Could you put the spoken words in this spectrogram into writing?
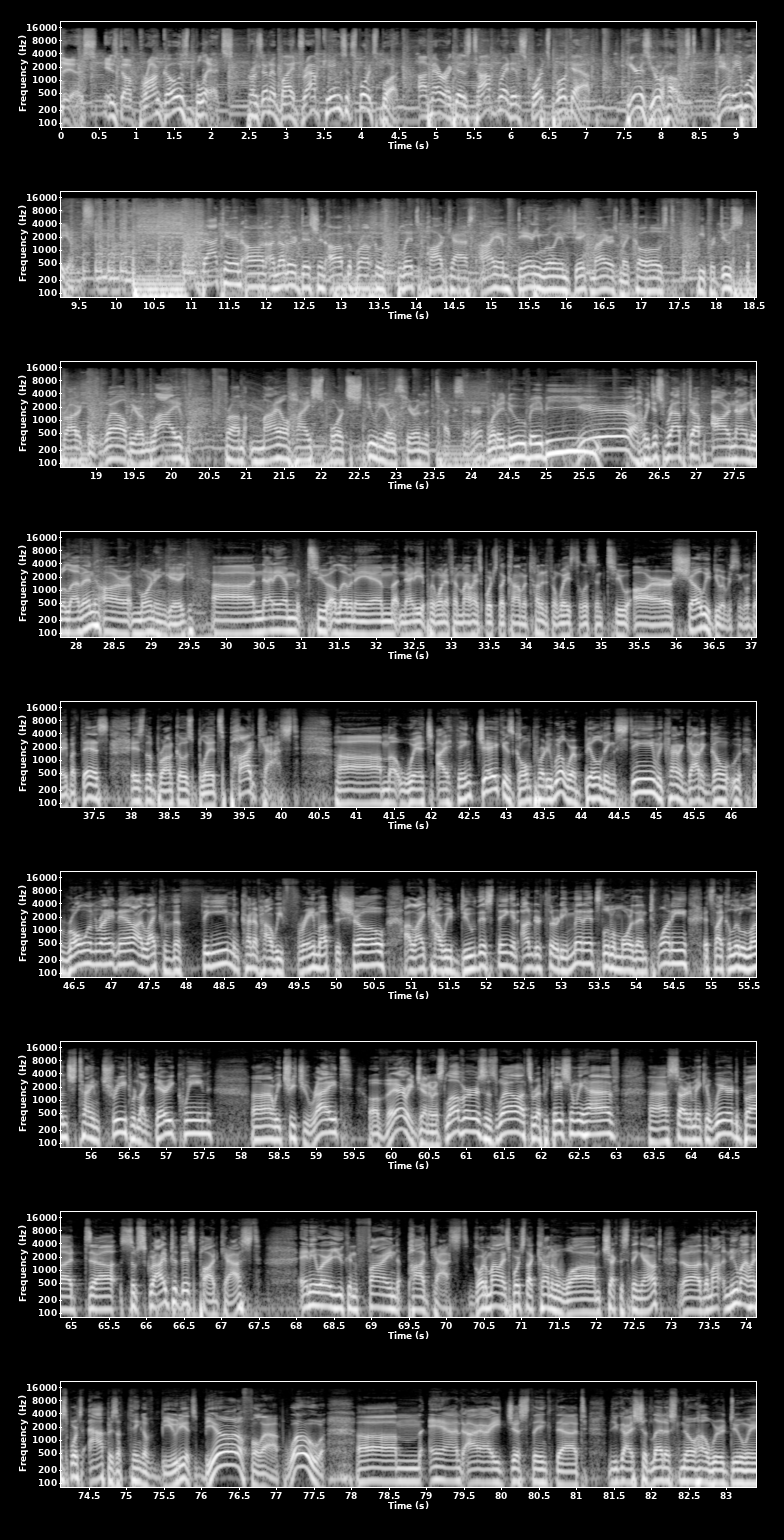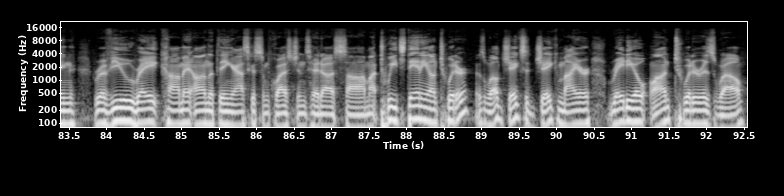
This is the Broncos Blitz, presented by DraftKings Sportsbook, America's top rated sportsbook app. Here's your host, Danny Williams. Back in on another edition of the Broncos Blitz podcast. I am Danny Williams. Jake Myers, my co host. He produces the product as well. We are live from Mile High Sports Studios here in the Tech Center. What it do, baby? Yeah, we just wrapped up our 9 to 11, our morning gig. Uh, 9 a.m. to 11 a.m., 98.1 FM, milehighsports.com. A ton of different ways to listen to our show we do every single day. But this is the Broncos Blitz podcast, um, which I think, Jake, is going pretty well. We're building steam. We kind of got it going, rolling right now. I like the theme and kind of how we frame up the show. I like how we do this thing in under 30 minutes, a little more than 20. It's like a little lunchtime treat. We're like Dairy Queen. Uh, we treat you right. Uh, very generous lovers as well. That's a reputation we have. Uh, sorry to make it weird, but uh, subscribe to this podcast anywhere you can find podcasts. Go to milehighsports.com and um, check this thing out. Uh, the Mi- new Mile High Sports app is a thing of beauty. It's beautiful app. Whoa. Um, and I, just think that you guys should let us know how we're doing. Review, rate, comment on the thing, ask us some questions, hit us. Um, at Tweets Danny on Twitter as well. Jake's at Jake Meyer Radio on Twitter as well.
